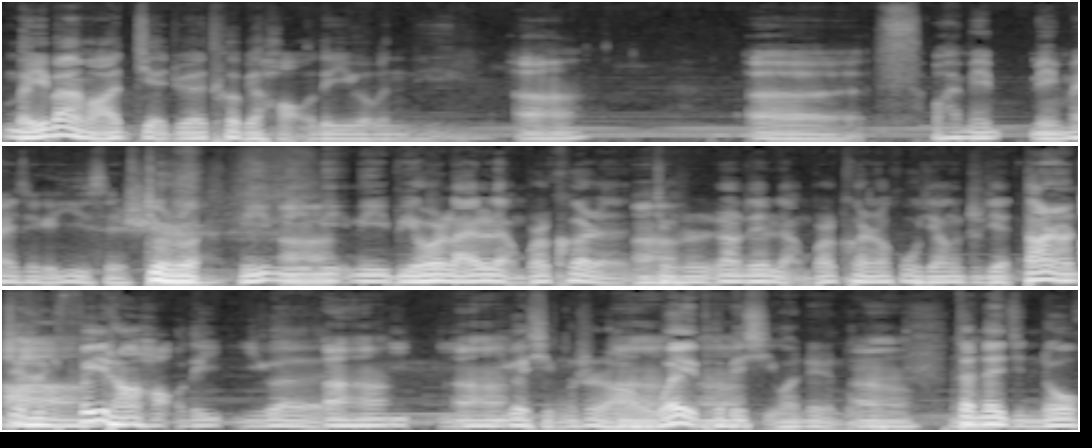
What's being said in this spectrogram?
没办法解决特别好的一个问题。啊，呃，我还没明白这个意思是，就是说你你啊。你你，比如说来了两波客人，啊。就是让这两波客人互相之间，当然这啊。是非常好的一个啊一一个形式啊啊，我也特啊。别喜欢这种东西，嗯，但在锦州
